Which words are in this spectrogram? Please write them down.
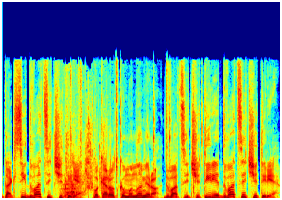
такси 24 по короткому номеру 2424.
